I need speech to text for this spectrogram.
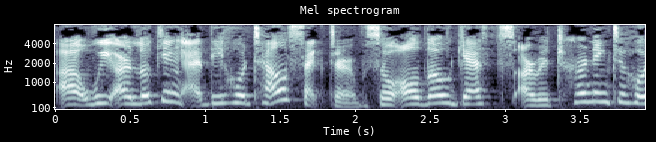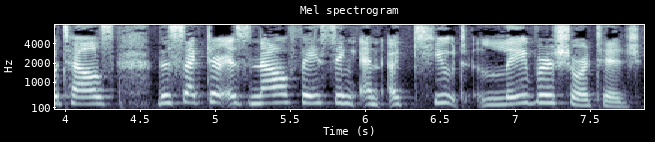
Uh, we are looking at the hotel sector. So although guests are returning to hotels, the sector is now facing an acute labor shortage.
